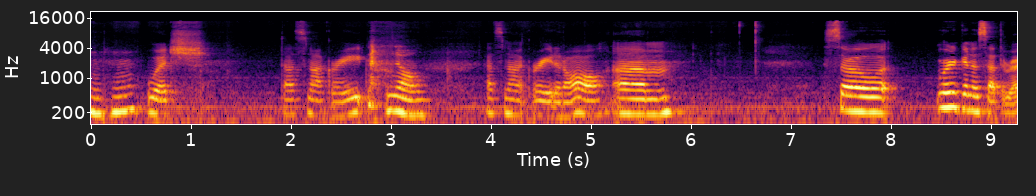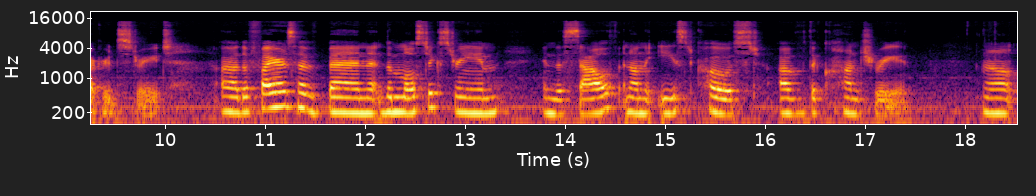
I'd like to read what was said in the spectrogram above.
Mm-hmm. which that's not great. No. That's not great at all. Um, so, we're going to set the record straight. Uh, the fires have been the most extreme in the south and on the east coast of the country. Now,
